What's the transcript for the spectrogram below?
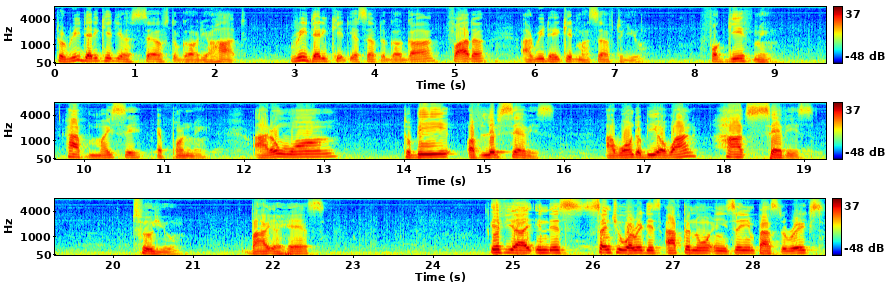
To rededicate yourselves to God, your heart. Rededicate yourself to God. God, Father, I rededicate myself to you. Forgive me. Have mercy upon me. I don't want to be of lip service. I want to be of one heart service to you. Bow your heads. If you are in this sanctuary this afternoon and you're saying, Pastor Ricks,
